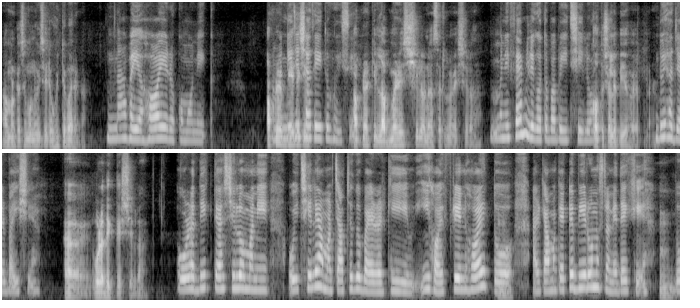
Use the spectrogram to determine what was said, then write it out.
আমার কাছে মনে হয়েছে এটা হইতে পারে না। না ভাইয়া হয় এরকম অনেক। আপনার কি সাথেই তো হয়েছে আপনার কি লাভ ম্যারেজ ছিল না সেটেল ম্যারেজ ছিল? মানে ফ্যামিলিগতভাবেই ছিল। কত সালে বিয়ে হয় আপনার? দুই হাজার বাইশে। হ্যাঁ ওরা দেখতে এসেছিল। ওরা দেখতে আসছিল মানে ওই ছেলে আমার চাচাতো ভাইয়ের আর কি ই হয় ফ্রেন্ড হয় তো আর কি আমাকে একটা বিয়ের অনুষ্ঠানে দেখে। তো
